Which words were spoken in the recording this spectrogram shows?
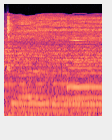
Good.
